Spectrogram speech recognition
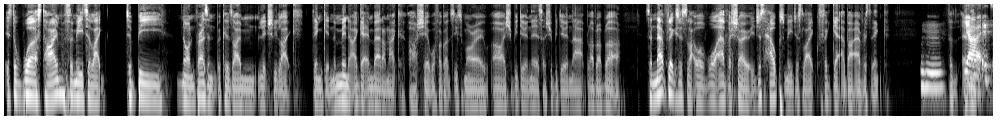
it's the worst time for me to like to be non-present because I'm literally like thinking the minute I get in bed, I'm like, oh shit, what have I got to do tomorrow? Oh, I should be doing this. I should be doing that. Blah blah blah. So Netflix just like or whatever show, it just helps me just like forget about everything. Mm-hmm. For, yeah, it's.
